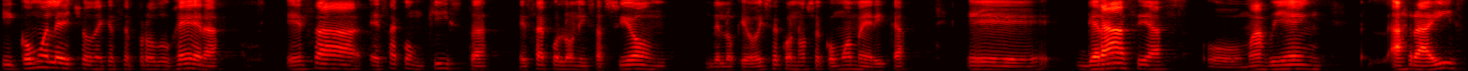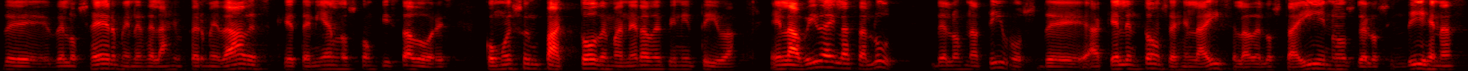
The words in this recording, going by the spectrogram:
y cómo el hecho de que se produjera esa, esa conquista, esa colonización de lo que hoy se conoce como América, gracias o más bien a raíz de, los gérmenes, de las enfermedades que tenían los conquistadores, cómo eso impactó de manera definitiva en la vida y la salud de los nativos de aquel entonces en la isla, de los taínos, de los indígenas.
